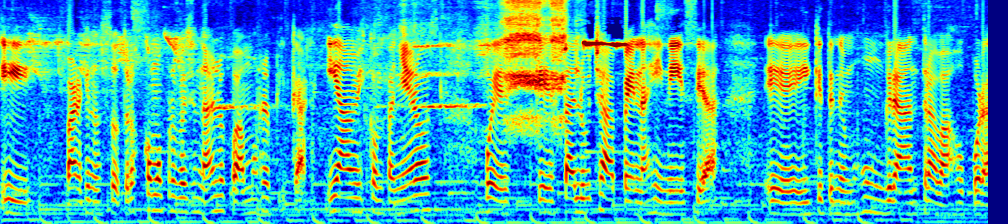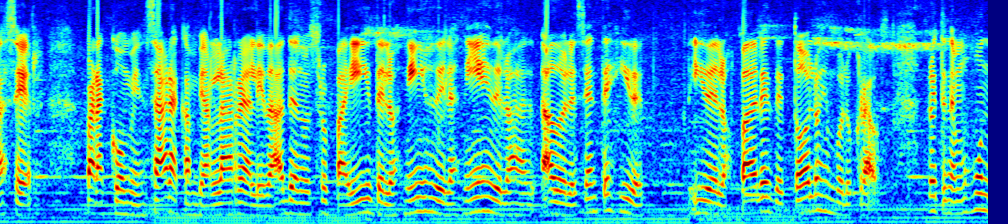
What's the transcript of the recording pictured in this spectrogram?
y para que nosotros como profesionales lo podamos replicar. Y a mis compañeros, pues que esta lucha apenas inicia eh, y que tenemos un gran trabajo por hacer para comenzar a cambiar la realidad de nuestro país, de los niños, de las niñas y de los adolescentes y de, y de los padres, de todos los involucrados pero tenemos un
